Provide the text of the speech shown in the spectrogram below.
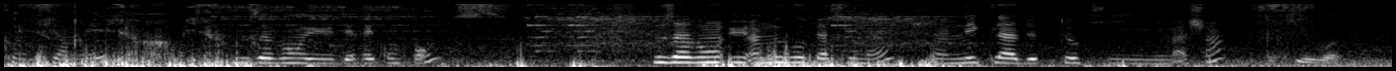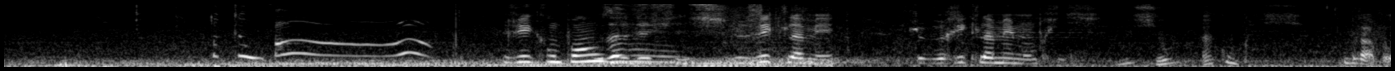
Confirmé. Nous avons eu des récompenses. Nous avons eu un nouveau personnage, un éclat de Toki machin. Tu vois. Récompense de défi. Réclamer. Je veux réclamer mon prix. Mission accomplie. Bravo.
